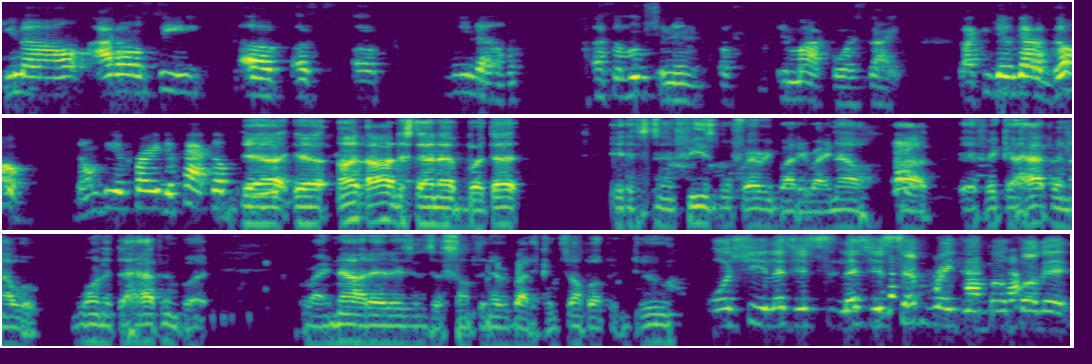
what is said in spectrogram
you know, I don't see a, a, a you know a solution in in my foresight. Like you just gotta go. Don't be afraid to pack up. Yeah, yeah, I, I understand that, but that isn't feasible for everybody right now. Uh, if it can happen, I would want it to happen, but right now that isn't just something everybody can jump up and do. Or shit, let's just let's just separate this motherfucker.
